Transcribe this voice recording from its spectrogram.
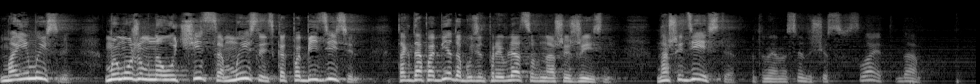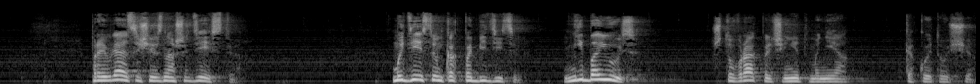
Мои мысли. Мы можем научиться мыслить как победитель. Тогда победа будет проявляться в нашей жизни. Наши действия, это, наверное, следующий слайд, да, проявляются через наши действия. Мы действуем как победитель. Не боюсь, что враг причинит мне какой-то ущерб.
